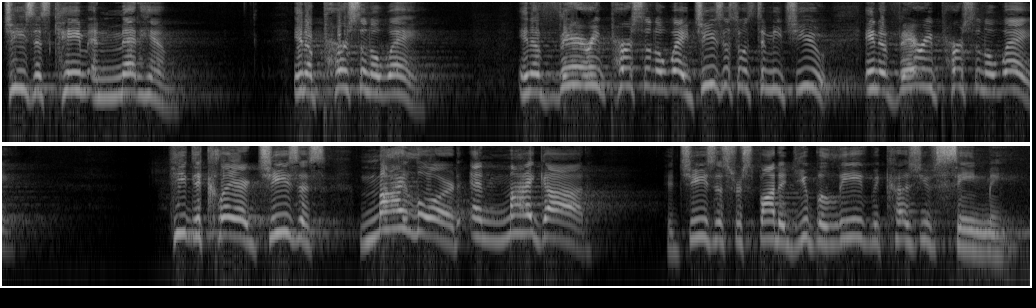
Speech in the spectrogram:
Jesus came and met him in a personal way. In a very personal way. Jesus wants to meet you in a very personal way. He declared, Jesus, my Lord and my God. And Jesus responded, You believe because you've seen me.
